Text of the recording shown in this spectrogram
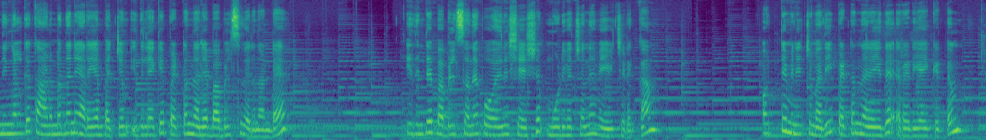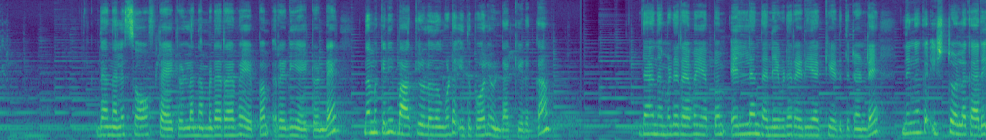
നിങ്ങൾക്ക് കാണുമ്പോൾ തന്നെ അറിയാൻ പറ്റും ഇതിലേക്ക് പെട്ടെന്ന് തന്നെ ബബിൾസ് വരുന്നുണ്ട്. ഇതിന്റെ ബബിൾസ് ഒന്ന് പോയതിന് ശേഷം മൂടി വെച്ചൊന്ന് വേവിച്ചെടുക്കാം. ഒറ്റ മിനിറ്റ് മതി പെട്ടെന്ന് തന്നെ ഇത് റെഡിയായി കിട്ടും. ഇതാ നല്ല സോഫ്റ്റ് ആയിട്ടുള്ള നമ്മുടെ റവയപ്പം റെഡി ആയിട്ടുണ്ട്. നമുക്കിനി ബാക്കിയുള്ളതും കൂടെ ഇതുപോലെ ഉണ്ടാക്കിയെടുക്കാം. ഇതാ നമ്മുടെ റവയപ്പം എല്ലാം തന്നെ ഇവിടെ റെഡിയാക്കി എടുത്തിട്ടുണ്ട്. നിങ്ങൾക്ക് ഇഷ്ടമുള്ള കറി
